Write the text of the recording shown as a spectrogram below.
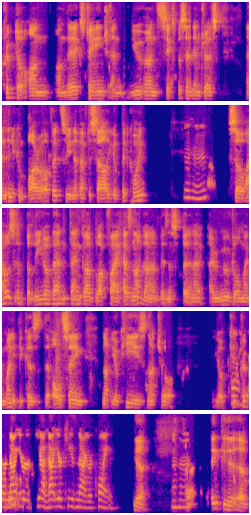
crypto on on their exchange, and you earn six percent interest, and then you can borrow off it, so you never have to sell your Bitcoin. hmm So I was a believer of that, and thank God BlockFi has not gone out of business. But and I, I removed all my money because the old saying, "Not your keys, not your your coin, or not your yeah, not your keys, not your coin. Yeah, mm-hmm. uh, I think it uh,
